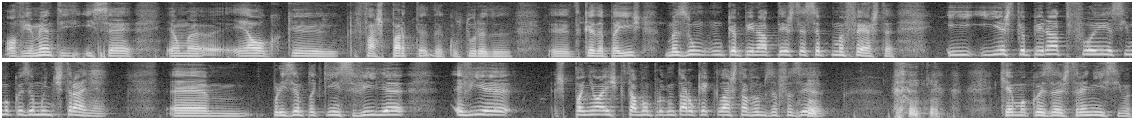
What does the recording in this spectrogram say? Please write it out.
obviamente, isso é, é, uma, é algo que, que faz parte da, cultura de, eh, de cada país. Mas um, um campeonato deste é sempre uma festa. E, e este campeonato foi assim uma coisa muito estranha. Ahm, por exemplo, aqui em Sevilha havia espanhóis que estavam a perguntar o que é que lá estávamos a fazer que é uma coisa estranhíssima.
